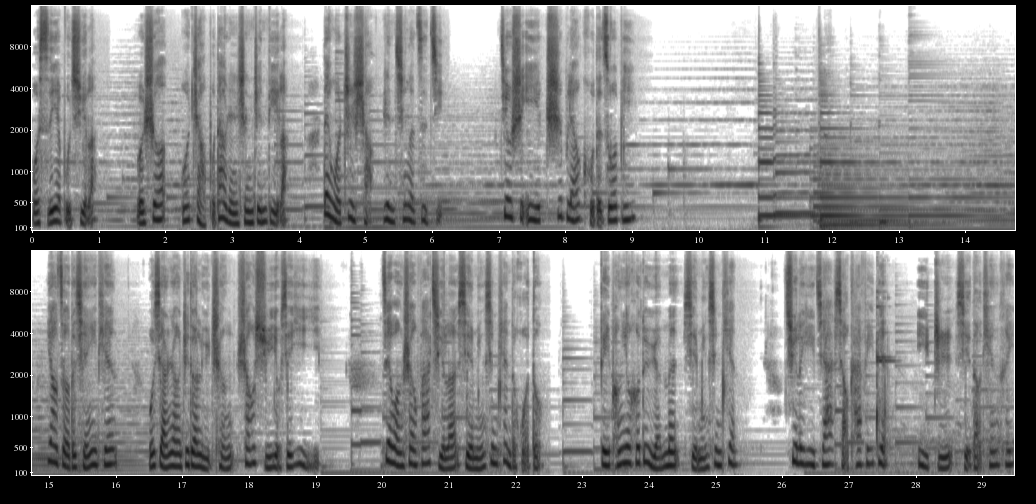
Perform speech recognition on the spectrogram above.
我死也不去了。我说我找不到人生真谛了，但我至少认清了自己，就是一吃不了苦的作逼。要走的前一天，我想让这段旅程稍许有些意义，在网上发起了写明信片的活动，给朋友和队员们写明信片。去了一家小咖啡店，一直写到天黑。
